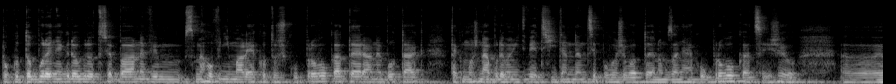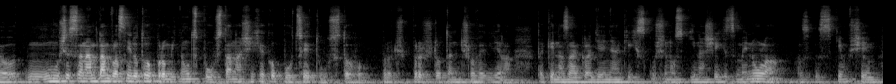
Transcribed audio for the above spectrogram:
Pokud to bude někdo, kdo třeba, nevím, jsme ho vnímali jako trošku provokatéra nebo tak, tak možná budeme mít větší tendenci považovat to jenom za nějakou provokaci, že jo? Uh, jo? Může se nám tam vlastně do toho promítnout spousta našich jako pocitů z toho, proč, proč to ten člověk dělá. Taky na základě nějakých zkušeností našich z minula s, s tím vším.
